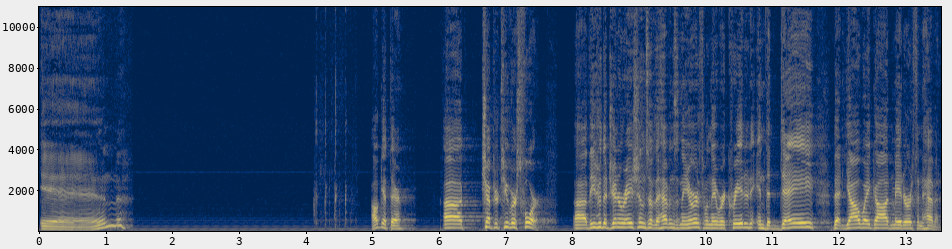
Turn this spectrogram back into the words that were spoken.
in. I'll get there. Uh, chapter 2, verse 4. Uh, these are the generations of the heavens and the earth when they were created in the day that Yahweh God made earth and heaven.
